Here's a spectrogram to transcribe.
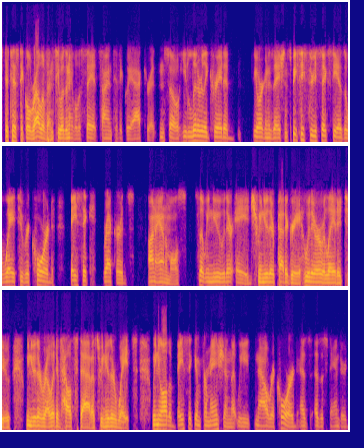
statistical relevance. He wasn't able to say it scientifically accurate. And so he literally created the organization Species 360 as a way to record basic records on animals so that we knew their age, we knew their pedigree, who they were related to, we knew their relative health status, we knew their weights, we knew all the basic information that we now record as, as a standard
